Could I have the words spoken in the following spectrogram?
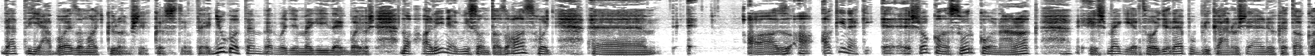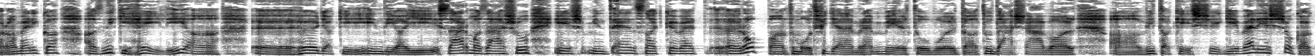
de hát hiába ez a nagy különbség köztünk. Te egy nyugodt ember vagy, én meg idegbajos. Na, a lényeg viszont az az, hogy az, a, akinek e, sokan szurkolnának, és megért, hogy republikánus elnököt akar Amerika, az Nikki Haley, a ö, e, hölgy, aki indiai származású, és mint ENSZ nagykövet e, roppant mód figyelemre méltó volt a tudásával, a vitakészségével, és sokak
